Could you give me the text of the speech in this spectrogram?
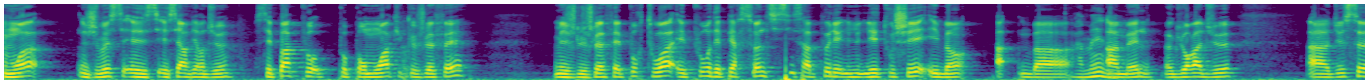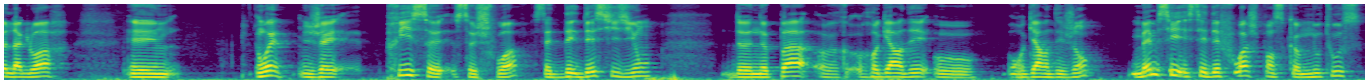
moi, je veux servir Dieu. C'est pas pour, pour, pour moi que, que je le fais, mais je, le- je le fais pour toi et pour des personnes. Si, si ça peut les, les toucher, et ben, ah, bah, Amen. Amen. Gloire à Dieu. À Dieu seul la gloire. Et ouais, j'ai pris ce, ce choix, cette dé- décision de ne pas regarder au, au regard des gens, même si c'est des fois, je pense, comme nous tous,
